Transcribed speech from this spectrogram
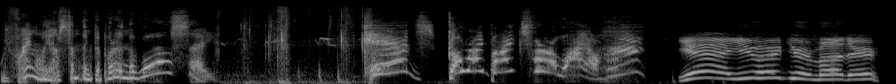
We finally have something to put in the wall safe. Kids, go ride bikes for a while, huh? Yeah, you heard your mother.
